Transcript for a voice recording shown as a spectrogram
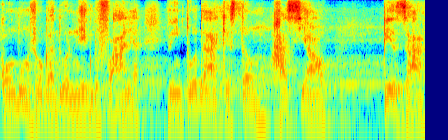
Quando um jogador negro falha, vem toda a questão racial pesar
